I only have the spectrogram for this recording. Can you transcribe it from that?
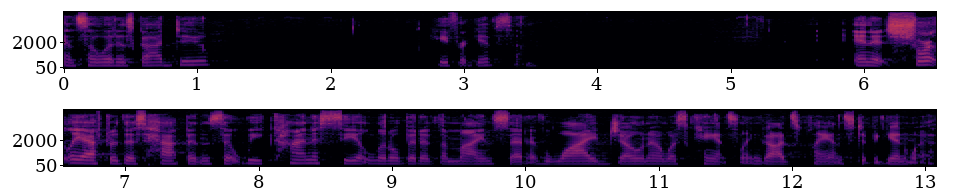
And so, what does God do? He forgives them. And it's shortly after this happens that we kind of see a little bit of the mindset of why Jonah was canceling God's plans to begin with.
